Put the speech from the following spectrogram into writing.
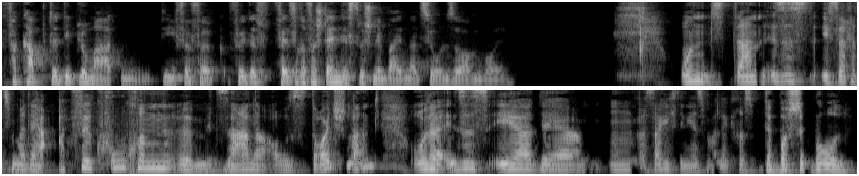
verkappte Diplomaten, die für, für, das bessere Verständnis zwischen den beiden Nationen sorgen wollen. Und dann ist es, ich sage jetzt mal, der Apfelkuchen äh, mit Sahne aus Deutschland oder ist es eher der, hm, was sage ich denn jetzt mal, der Bosche Bowl?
